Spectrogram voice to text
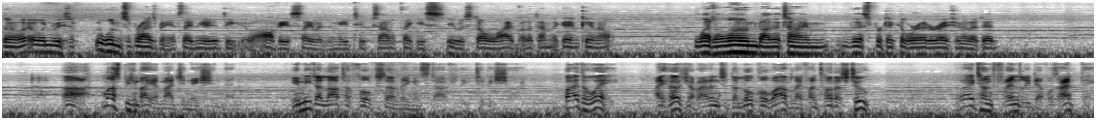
So it wouldn't be it wouldn't surprise me if they needed to. Obviously, would need to because I don't think he's he was still alive by the time the game came out. Let alone by the time this particular iteration of it did. Ah, must be my imagination then. You meet a lot of folks serving in Starfleet, to be sure. By the way, I heard you ran into the local wildlife on Taurus II. Right unfriendly devils, aren't they?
